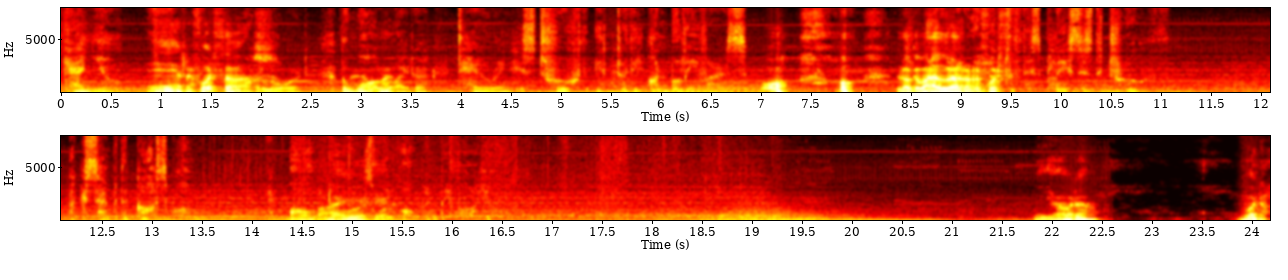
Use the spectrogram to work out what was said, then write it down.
Can you? Eh, Our. Lord, the Wall Rider, tearing his truth into the unbelievers. Oh, oh, lo que van a durar los refuerzos. this place is the truth. All doors will open before you. Y ahora... Bueno,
